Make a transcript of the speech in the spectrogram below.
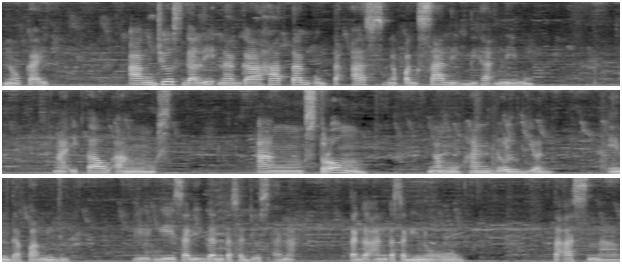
No kay ang Dios gali nagahatag og taas nga pagsalig diha nimo nga ikaw ang ang strong nga mo handle gyud in the family. Gi- gisaligan ka sa Dios ana. Tagaan ka sa Ginoo. Taas na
